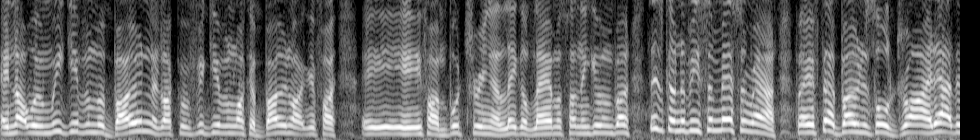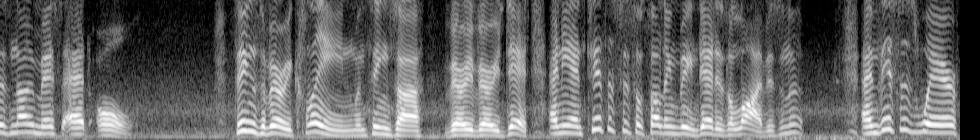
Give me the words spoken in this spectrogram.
and like when we give him a bone, like if we give him like a bone, like if I if I'm butchering a leg of lamb or something, give him a bone, there's going to be some mess around. But if that bone is all dried out, there's no mess at all. Things are very clean when things are very, very dead. And the antithesis of something being dead is alive, isn't it? And this is where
